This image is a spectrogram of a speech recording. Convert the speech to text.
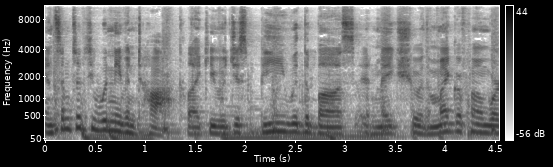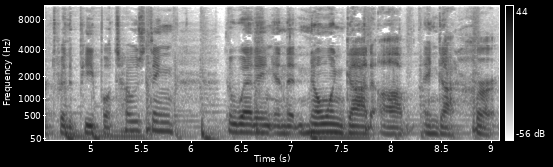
and sometimes you wouldn't even talk. Like you would just be with the bus and make sure the microphone worked for the people toasting the wedding and that no one got up and got hurt.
